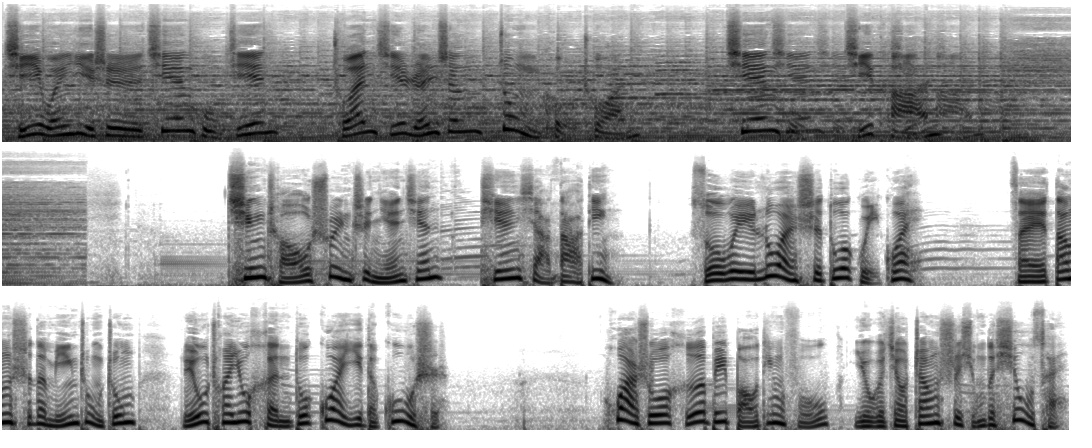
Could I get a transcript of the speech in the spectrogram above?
奇闻异事千古间，传奇人生众口传。千古奇谈。清朝顺治年间，天下大定，所谓乱世多鬼怪，在当时的民众中流传有很多怪异的故事。话说河北保定府有个叫张世雄的秀才，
